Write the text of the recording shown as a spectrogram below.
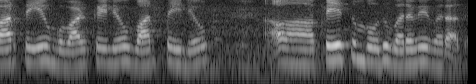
வார்த்தையே உங்கள் வாழ்க்கையிலையோ வார்த்தையிலையோ பேசும்போது வரவே வராது.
